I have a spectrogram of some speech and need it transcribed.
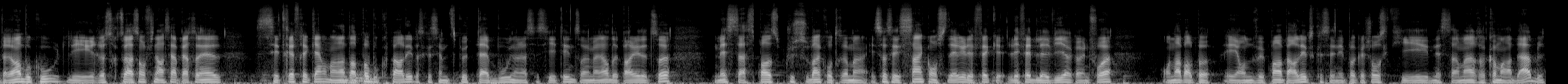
vraiment beaucoup. Les restructurations financières personnelles, c'est très fréquent. On n'en entend pas beaucoup parler parce que c'est un petit peu tabou dans la société, une certaine manière de parler de ça mais ça se passe plus souvent qu'autrement. Et ça, c'est sans considérer le fait que l'effet de levier, encore une fois, on n'en parle pas. Et on ne veut pas en parler parce que ce n'est pas quelque chose qui est nécessairement recommandable.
